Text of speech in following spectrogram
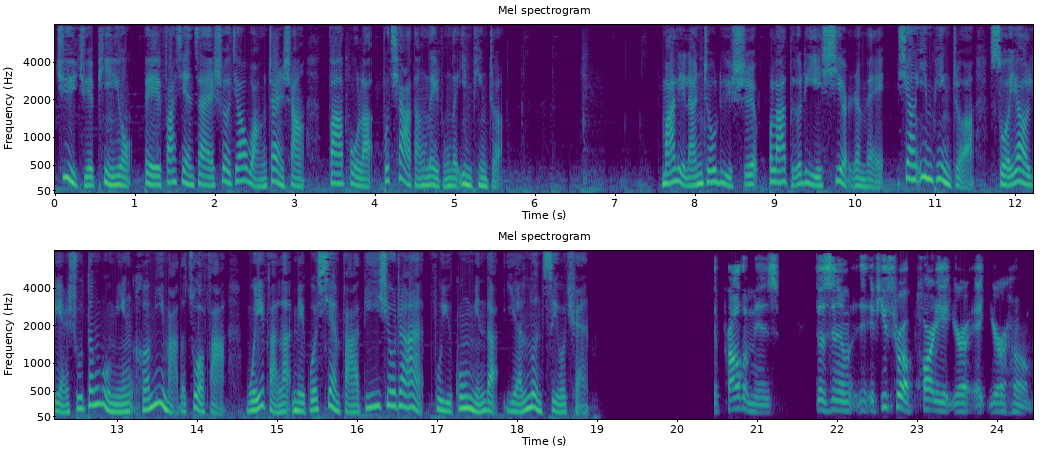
拒绝聘用被发现在社交网站上发布了不恰当内容的应聘者。马里兰州律师布拉德利·希尔认为，向应聘者索要脸书登录名和密码的做法违反了美国宪法第一修正案赋予公民的言论自由权。The problem is, Doesn't if you throw a party at your at your home,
